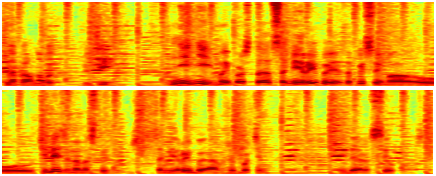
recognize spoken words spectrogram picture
Ты набрал новых людей? Ні, ні, ми просто самі риби записуємо у Тілезіна на студії. Самі риби, а вже потім йде розсилка. у нас така.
